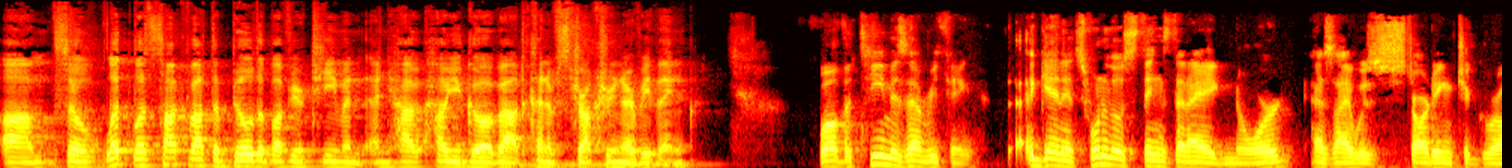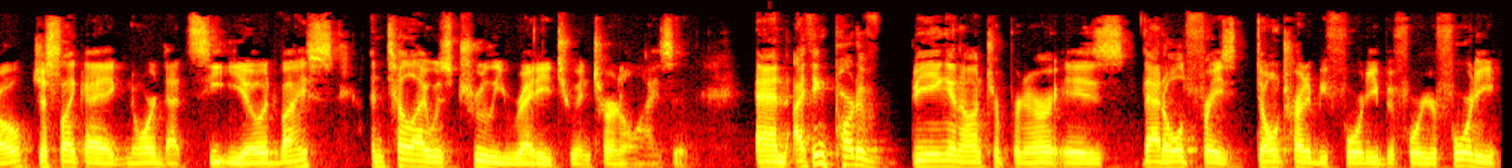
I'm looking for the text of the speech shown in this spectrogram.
Um, so let, let's talk about the buildup of your team and, and how, how you go about kind of structuring everything. Well, the team is everything. Again, it's one of those things that I ignored as I was starting to grow, just like I ignored that CEO advice until I was truly ready to internalize it. And I think part of being an entrepreneur is that old phrase don't try to be 40 before you're 40.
